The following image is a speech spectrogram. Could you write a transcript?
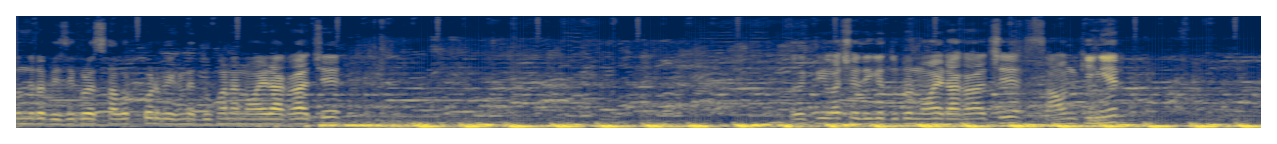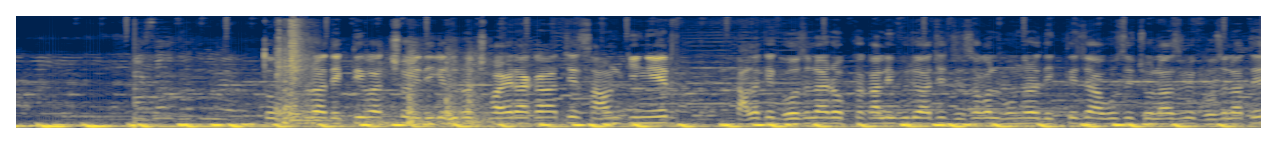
বন্ধুরা, বেশি করে সাপোর্ট করবে। এখানে দুখানা নয় রাখা আছে। দেখতেই পাচ্ছ, এদিকে দুটো নয় রাখা আছে সাউন্ড কিংয়ের তো বন্ধুরা দেখতেই পাচ্ছ, এদিকে দুটো ছয় রাখা আছে সাউন্ড কিংয়ের কালকে ঘোষলায় রক্ষা কালী পুজো আছে, যে সকল বন্ধুরা দেখতে চাও, অবশ্যই চলে আসবে ঘোষলাতে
